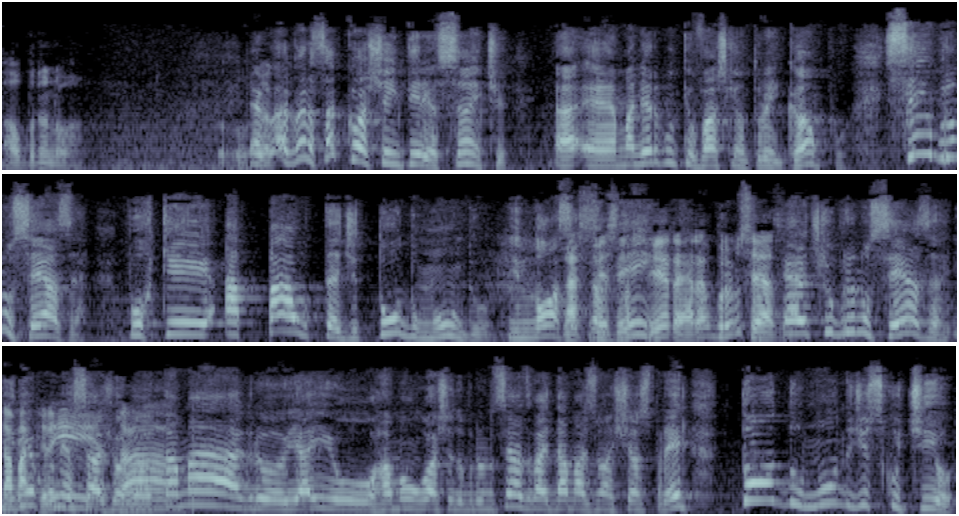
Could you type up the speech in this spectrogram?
Ó o Bruno. É, Agora, sabe o que eu achei interessante? A, é, a maneira com que o Vasco entrou em campo, sem o Bruno César. Porque a pauta de todo mundo, e nossa Na também, era o Bruno César. era de que o Bruno César Tá iria magrinho, começar jogando. tá. Tá magro, e aí o Ramon gosta do Bruno César, vai dar mais uma chance para ele. Todo mundo discutiu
